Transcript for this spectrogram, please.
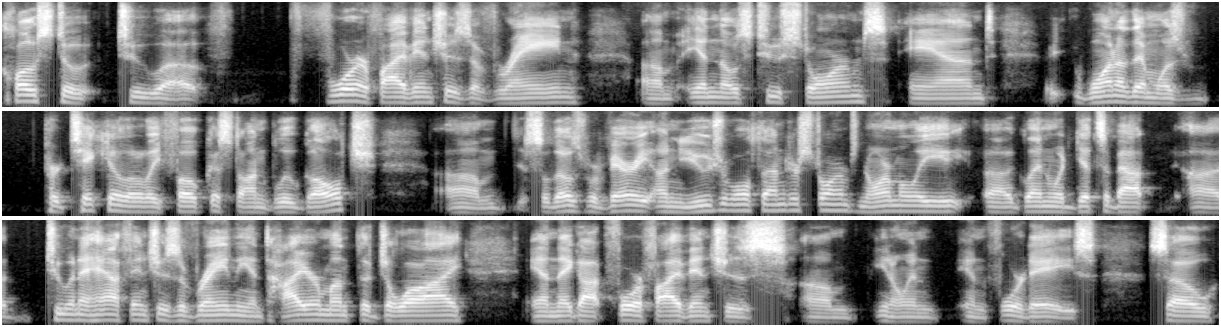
close to to uh, four or five inches of rain um, in those two storms, and one of them was particularly focused on Blue Gulch. Um, so those were very unusual thunderstorms. Normally, uh, Glenwood gets about uh, two and a half inches of rain the entire month of July, and they got four or five inches, um, you know, in in four days. So,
